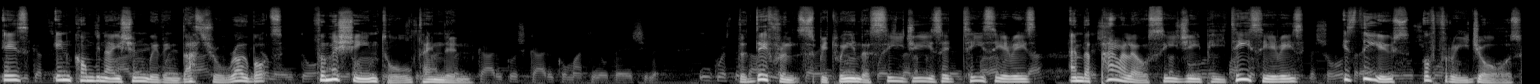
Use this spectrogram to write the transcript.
is in combination with industrial robots for machine tool tending. The difference between the CGZT series and the parallel CGPT series is the use of three jaws,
